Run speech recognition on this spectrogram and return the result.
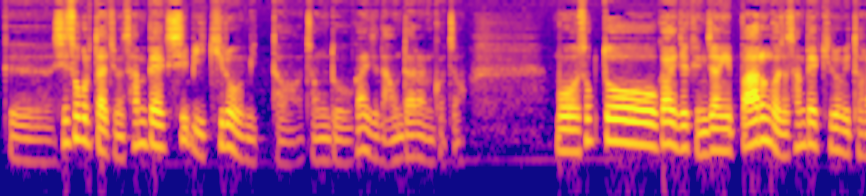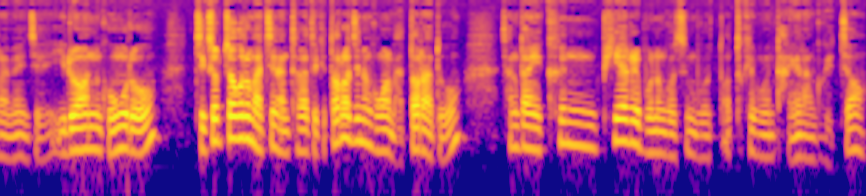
그 시속으로 따지면 312km 정도가 이제 나온다라는 거죠. 뭐 속도가 이제 굉장히 빠른 거죠. 300km라면 이제 이런 공으로 직접적으로 맞진 않더라도 이렇게 떨어지는 공을 맞더라도 상당히 큰 피해를 보는 것은 뭐 어떻게 보면 당연한 거겠죠.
